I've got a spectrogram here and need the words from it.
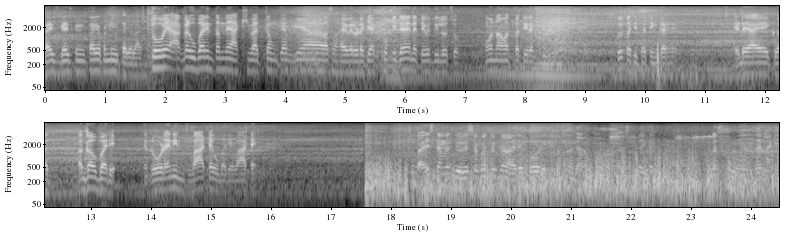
ગાઈસ ગાઈસ કરીને ઉતાર્યો, પણ નહીં ઉતાર્યો લાગે. તો હવે આગળ ઊભા રહીને તમને આખી વાત કમ કેમ કે પાછો હાઈવે રોડે ક્યાંક ઠોકી જાય ને તેવું દિલો છો. હું ના હોત પતિ રખ્યું કોઈ પછી થતિંગ કરે એટલે આ એક વાત અગાઉ ભરે રોડ એની વાટે ઊભા રહે વાટે. ગાઈસ તમે જોઈ શકો છો કે અરે બોડીનો નજારો મસ્ત સુંદર લાગે.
